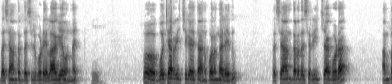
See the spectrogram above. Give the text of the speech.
దశాంతర దశలు కూడా ఇలాగే ఉన్నాయి. సో గోచార రీత్యగా అయితే అనుకూలంగా లేదు దశాంతర దశ రీత్యా కూడా అంత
